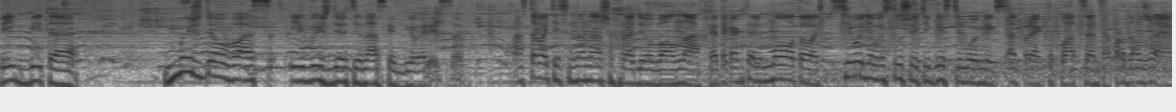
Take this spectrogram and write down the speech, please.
бигбита, мы ждем вас, и вы ждете нас, как говорится. Оставайтесь на наших радиоволнах. Это коктейль Мото. Сегодня вы слушаете гостевой микс от проекта Плацента. Продолжаем.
